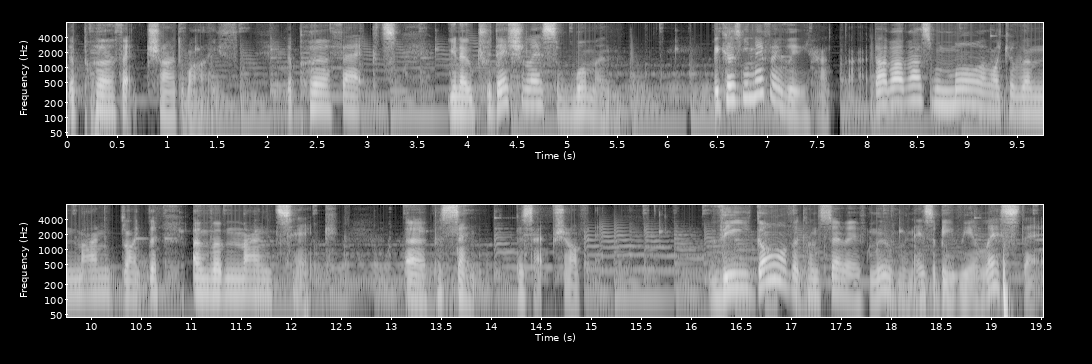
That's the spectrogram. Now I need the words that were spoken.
the perfect trad wife, the perfect, you know, traditionalist woman, because you never really had that. That, that that's more like a roman, like the a romantic uh, percent perception of it. The goal of the conservative movement is to be realistic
